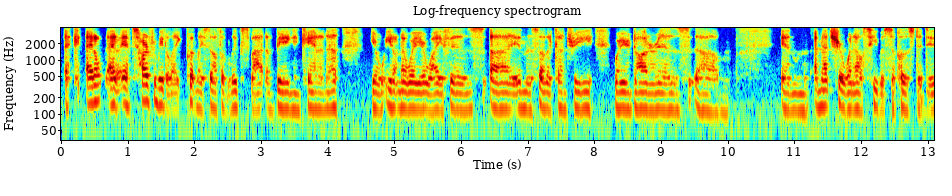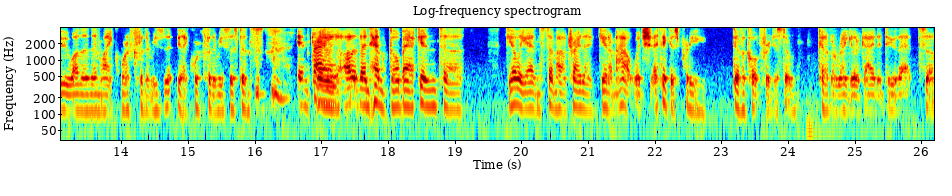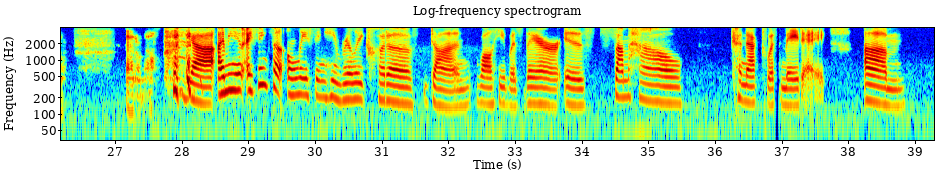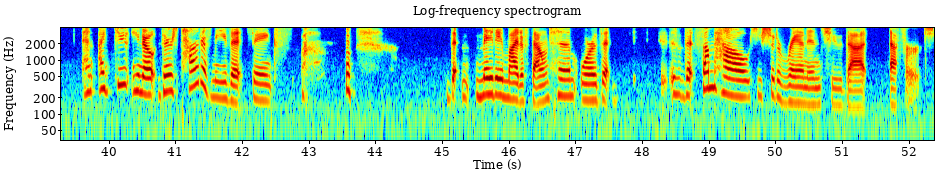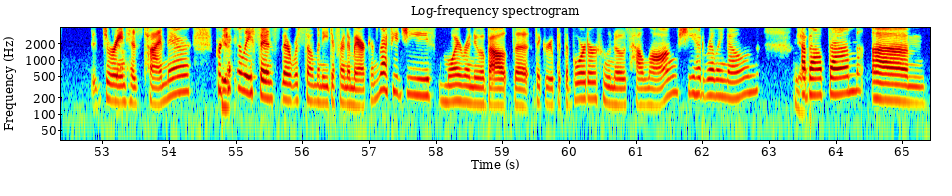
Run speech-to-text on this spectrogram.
I, I don't I, it's hard for me to like put myself in Luke's spot of being in Canada you know you don't know where your wife is uh, in this other country where your daughter is um, and i'm not sure what else he was supposed to do other than like work for the resi- like work for the resistance in canada Right. other than him go back into gilead and somehow try to get him out which i think is pretty difficult for just a kind of a regular guy to do that so I don't know. yeah, I mean, I think the only thing he really could have done while he was there is somehow connect with Mayday. Um, and I do, you know, there's part of me that thinks that Mayday might have found him or that that somehow he should have ran into that effort during his time there particularly since there was so many different american refugees moira knew about the the group at the border who knows how long she had really known Yeah. about them um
